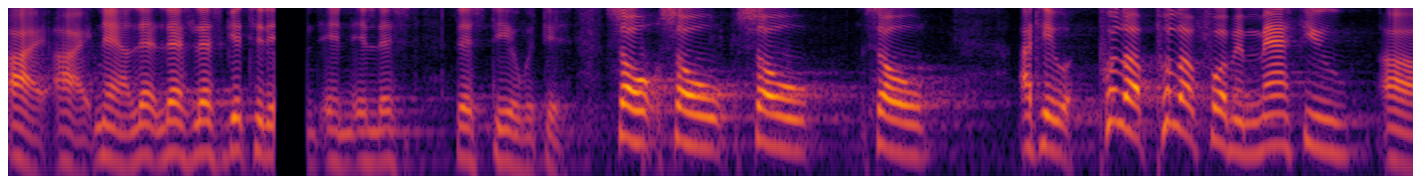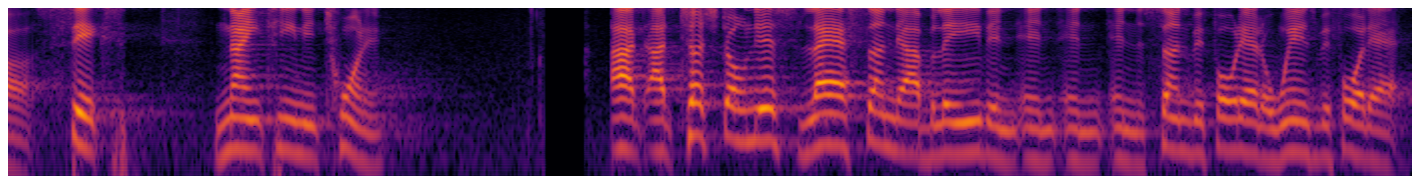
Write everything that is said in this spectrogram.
All right, all right. Now let, let's let's get to this and, and let's let's deal with this. So so so so I tell you what, pull up pull up for me Matthew uh, 6, 19 and 20. I, I, touched on this last Sunday, I believe, and, and, and, and the Sunday before that, or Wednesday before that.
